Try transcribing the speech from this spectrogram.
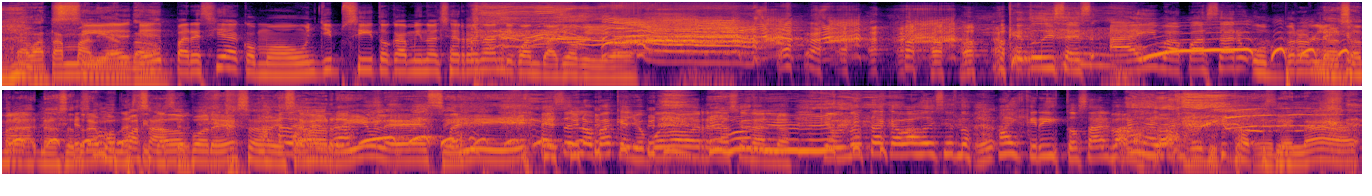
estaba Sí, tambaleando. eh, eh, parecía como un jeepcito camino al Cerro Nandi cuando ha llovido. que tú dices, ahí va a pasar un problema. Nosotros, nosotros Eso es hemos pasado situación. por eso. Eso es horrible, sí. Eso es lo más que yo puedo relacionarlo. Que uno está acá abajo diciendo, ay Cristo, sálvame. Es verdad.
